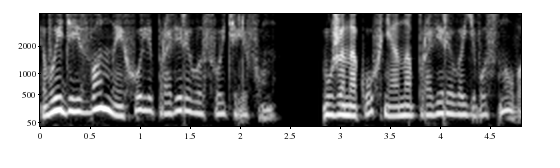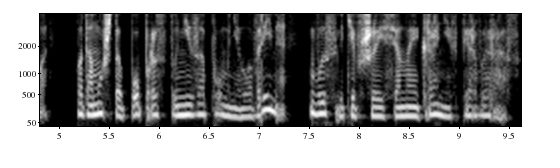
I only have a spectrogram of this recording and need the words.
Выйдя из ванной, Холли проверила свой телефон — уже на кухне она проверила его снова, потому что попросту не запомнила время, высветившееся на экране в первый раз.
